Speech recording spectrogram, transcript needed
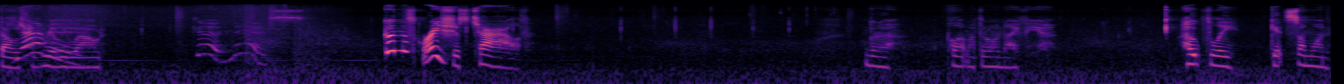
That was really loud. Goodness. Goodness gracious, child. I'm gonna pull out my throwing knife here. Hopefully, get someone.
